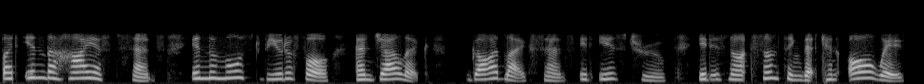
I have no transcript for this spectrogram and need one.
but in the highest sense, in the most beautiful, angelic, godlike sense, it is true. It is not something that can always,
